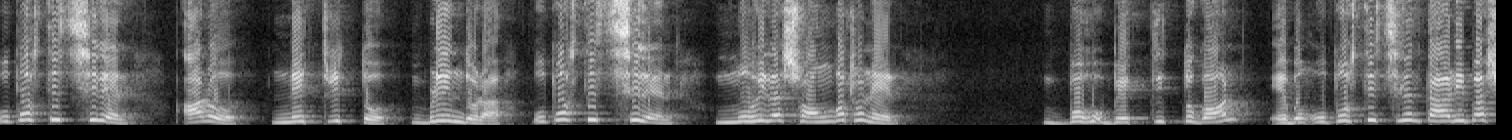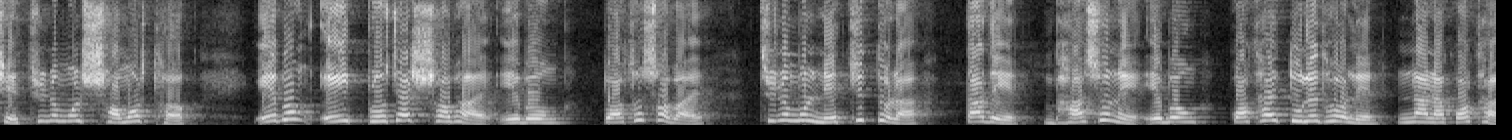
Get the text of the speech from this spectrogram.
উপস্থিত ছিলেন আরও নেতৃত্ব বৃন্দরা উপস্থিত ছিলেন মহিলা সংগঠনের বহু ব্যক্তিত্বগণ এবং উপস্থিত ছিলেন তারই পাশে তৃণমূল সমর্থক এবং এই প্রচার সভায় এবং পথসভায় তৃণমূল নেতৃত্বরা তাদের ভাষণে এবং কথায় তুলে ধরলেন নানা কথা।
